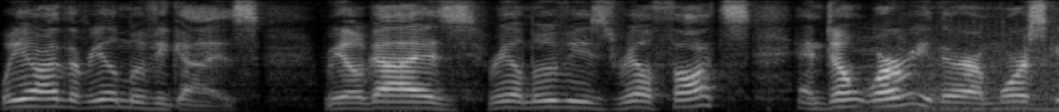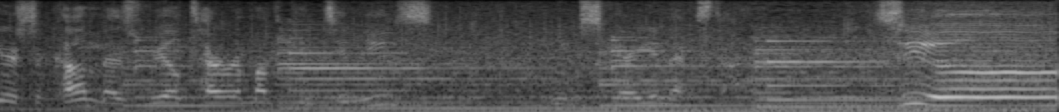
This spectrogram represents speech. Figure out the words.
We are The Reel Movie Guys. Real guys, real movies, real thoughts. And don't worry, there are more scares to come as Reel Terror Month continues. We will scare you next time. See ya.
